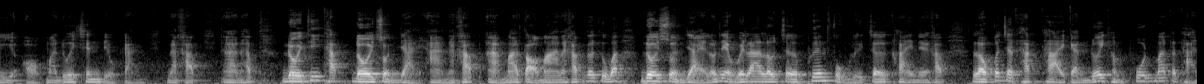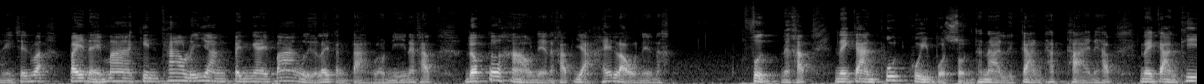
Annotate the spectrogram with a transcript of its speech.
ดีๆ ออกมาด้วยเช่นเดียวกันนะครับอ่านะครับโดยที่ทักโดยส่วนใหญ่อ่านะครับอ่ามาต่อมานะครับก็คือว่าโดยส่วนใหญ่แล้วเนี่ยเวลาเราเจอเพื่อนฝูงหรือเจอใครเนี่ยครับเราก็จะทักทายกันด้วยคำพูดมาตรฐานอย่างเช่นว่า ไปไหนมากินข้าวหรือยังเป็นไงบ้างหรืออะไรต่างๆ เหล่านี้นะครับดรฮาวเนี่ยนะครับอยากให้เราเนี่ยนะ ฝึกนะครับในการพูดคุยบทสนทนาหรือการทักทายนะครับ ในการที่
